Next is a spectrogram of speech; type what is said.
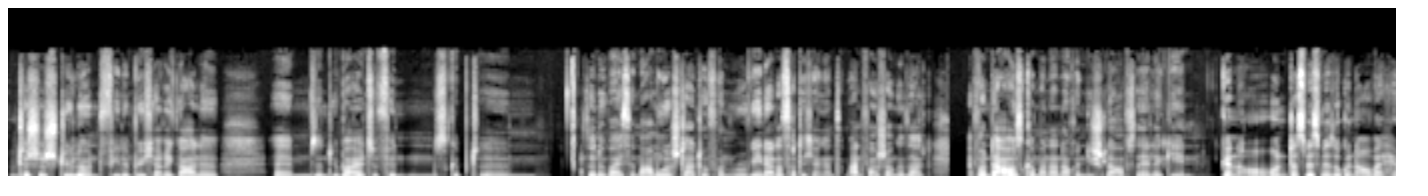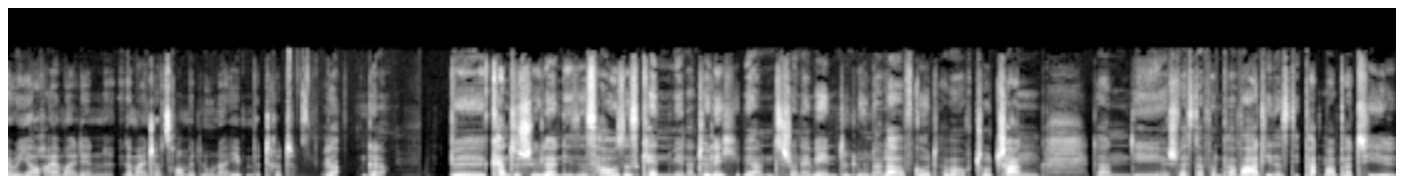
Mhm. Tische, Stühle und viele Bücherregale ähm, sind überall zu finden. Es gibt ähm, so eine weiße Marmorstatue von Rowena, das hatte ich ja ganz am Anfang schon gesagt. Von da aus kann man dann auch in die Schlafsäle gehen. Genau. Und das wissen wir so genau, weil Harry ja auch einmal den Gemeinschaftsraum mit Luna eben betritt. Genau. Bekannte Schüler dieses Hauses kennen wir natürlich. Wir hatten es schon erwähnt. Mhm. Luna Lovegood, aber auch Cho Chang. Dann die Schwester von Pavati, das ist die Padma Patil.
